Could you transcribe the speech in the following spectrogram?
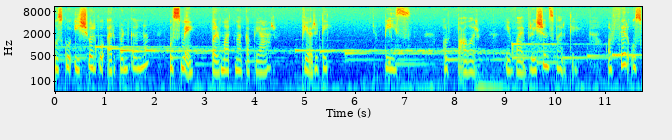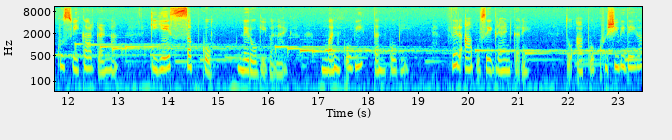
उसको ईश्वर को अर्पण करना, उसमें परमात्मा का प्यार प्योरिटी पीस और पावर ये वाइब्रेशंस भर के। और फिर उसको स्वीकार करना कि ये सबको निरोगी बनाएगा, मन को भी, तन को भी। फिर आप उसे ग्रहण करें तो आपको खुशी भी देगा,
